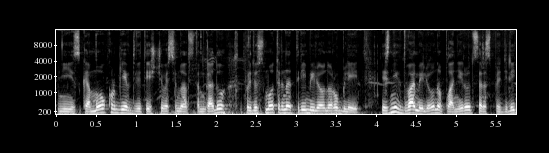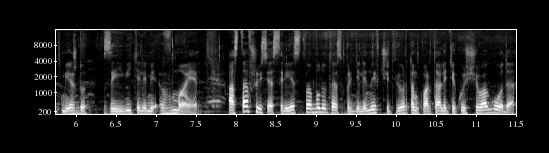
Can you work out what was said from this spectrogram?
в Ненецком округе в 2018 году предусмотрено 3 миллиона рублей. Из них 2 миллиона планируется распределить между заявителями в мае. Оставшиеся средства будут распределены в четвертом квартале текущего года.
